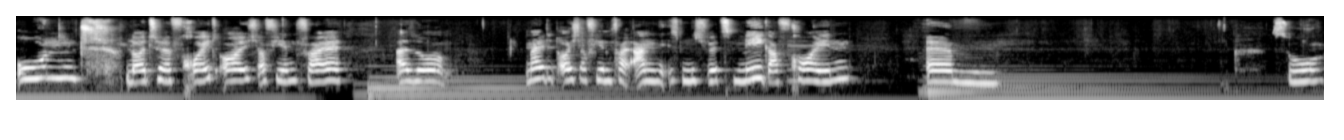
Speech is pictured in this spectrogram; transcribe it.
Und Leute, freut euch auf jeden Fall. Also meldet euch auf jeden Fall an. Mich würde es mega freuen. Ähm, so,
